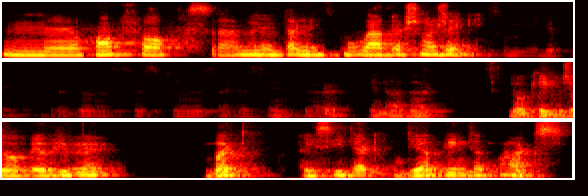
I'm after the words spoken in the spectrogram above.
me renforce, me donne le pouvoir de changer. lokic job everywhere, but I see that they are playing their parts.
